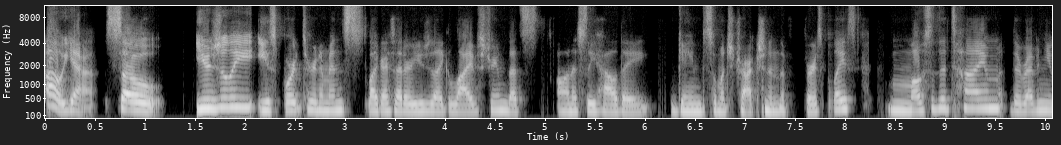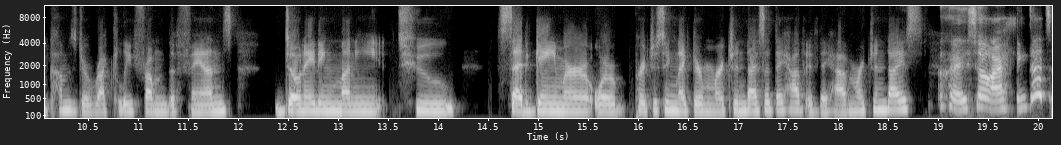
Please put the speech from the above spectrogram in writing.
Oh, yeah. So usually esport tournaments, like I said, are usually like live stream. That's honestly how they gained so much traction in the first place. Most of the time, the revenue comes directly from the fans donating money to said gamer or purchasing like their merchandise that they have if they have merchandise. Okay, so I think that's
